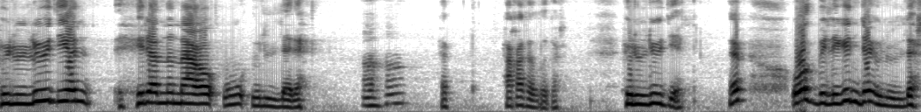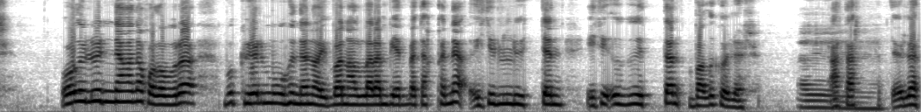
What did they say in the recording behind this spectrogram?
Хүллү диен хираннынағы у үлләре. Аха. Hep hakatılıgar. Hüllü diyen. Hep ol biligin de ülüller. Ol ülünne kolabura bu kör muhundan oyban allaran bir batakkına iti ülütten, iti ıgıttan balık ölür. Atar, hep de ölür.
